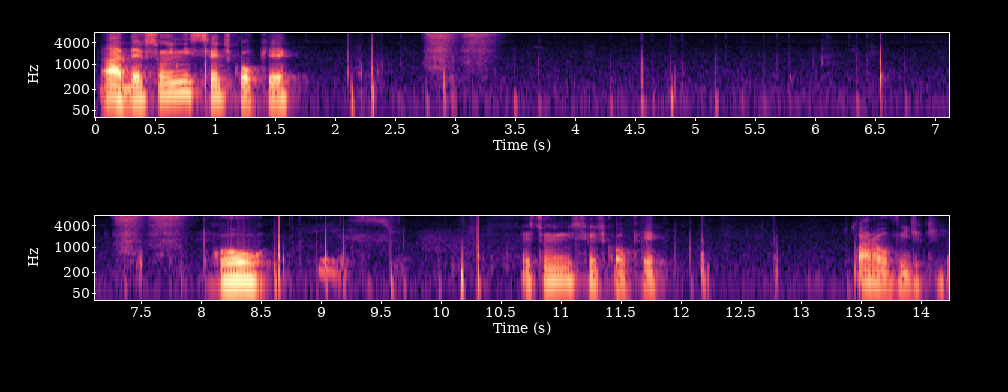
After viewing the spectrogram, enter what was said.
Ah, deve ser um iniciante qualquer. Gol. Isso. Deve ser um iniciante qualquer. Parar o vídeo aqui.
